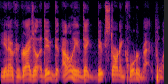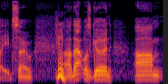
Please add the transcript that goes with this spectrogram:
you know, congratulate Duke. I don't even think Duke's starting quarterback played, so hmm. uh, that was good. Um,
